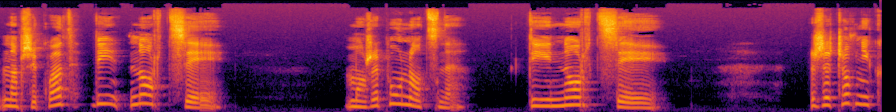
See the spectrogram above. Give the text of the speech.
na przykład die Nordsee, Morze Północne, die Nordsee. Rzeczownik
